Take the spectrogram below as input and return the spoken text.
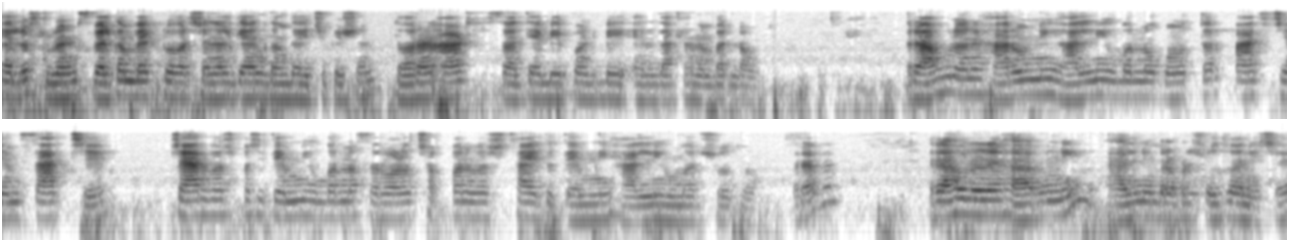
Hello students welcome back to our channel Gyan Ganga education ધોરણ આઠ, સ્વાધ્યાય બે પોઈન્ટ બે, એનો દાખલા નંબર નવ. રાહુલ અને હારૂનની હાલની ઉંમરનો ગુણોત્તર પાંચ જેમ સાત છે. ચાર વર્ષ પછી તેમની ઉંમરનો સરવાળો છપ્પન વર્ષ થાય તો તેમની હાલની ઉંમર શોધો. બરાબર? રાહુલ અને હારૂનની હાલની ઉંમર આપણે શોધવાની છે.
